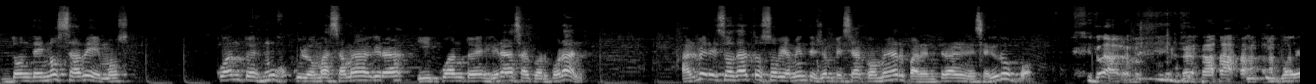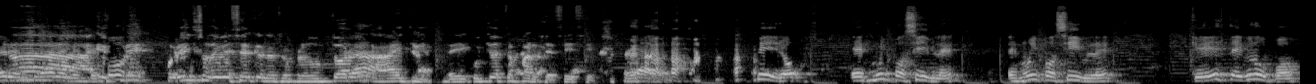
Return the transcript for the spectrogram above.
donde no sabemos cuánto es músculo masa magra y cuánto es grasa corporal. Al ver esos datos, obviamente yo empecé a comer para entrar en ese grupo. Claro. y, poder entrar en ah, este por, por, eso debe ser que nuestro productor ahí está, escuchó esta parte, sí, sí. Pero es muy posible, es muy posible que este grupo,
